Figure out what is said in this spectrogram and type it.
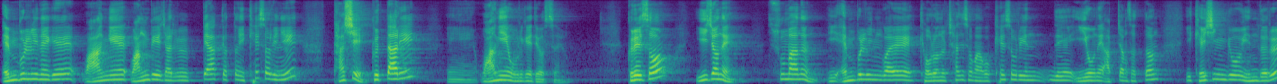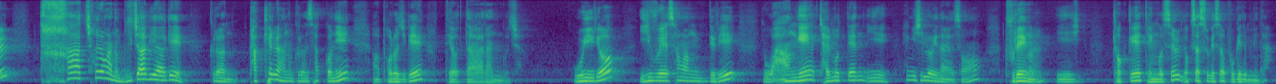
엠블린에게 왕의 왕비의 자리를 빼앗겼던 이 캐서린이 다시 그 딸이 예, 왕위에 오르게 되었어요. 그래서 이전에 수많은 이 엠블린과의 결혼을 찬성하고 캐서린의 이혼에 앞장섰던 이 개신교인들을 다 처형하는 무자비하게 그런 박해를 하는 그런 사건이 어, 벌어지게 되었다라는 거죠. 오히려 이후의 상황들이 왕의 잘못된 이 행실로 인하여서 불행을 이 겪게 된 것을 역사 속에서 보게 됩니다.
